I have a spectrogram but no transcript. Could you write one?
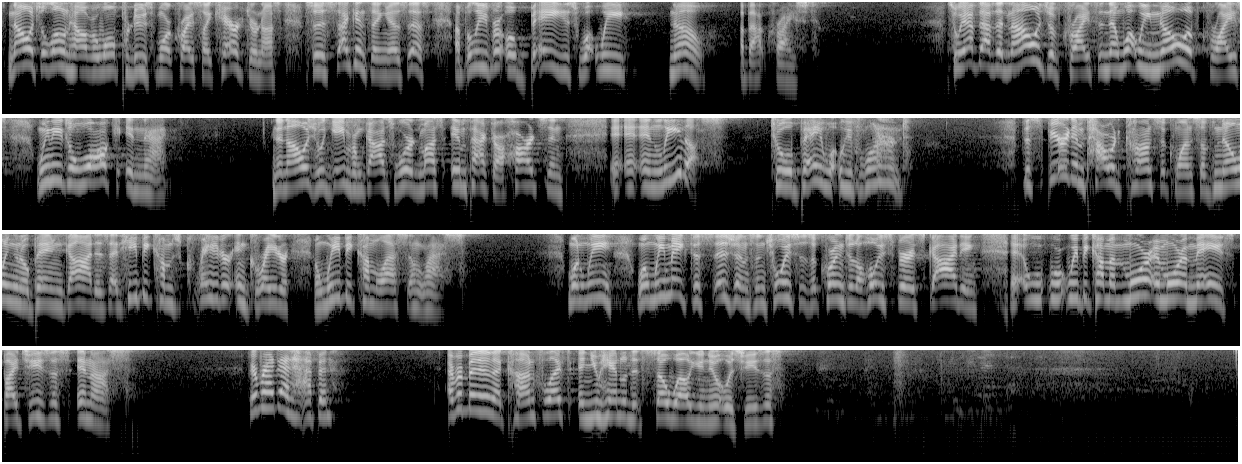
Knowledge alone, however, won't produce more Christ like character in us. So the second thing is this a believer obeys what we know about Christ. So we have to have the knowledge of Christ, and then what we know of Christ, we need to walk in that. The knowledge we gain from God's word must impact our hearts and, and, and lead us to obey what we've learned. The spirit empowered consequence of knowing and obeying God is that He becomes greater and greater, and we become less and less. When we, when we make decisions and choices according to the Holy Spirit's guiding, eh, we become more and more amazed by Jesus in us. Have you ever had that happen? Ever been in a conflict and you handled it so well you knew it was Jesus?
